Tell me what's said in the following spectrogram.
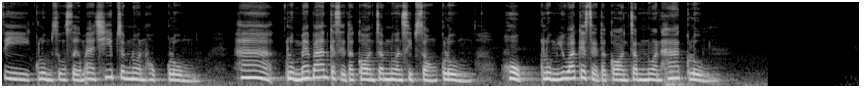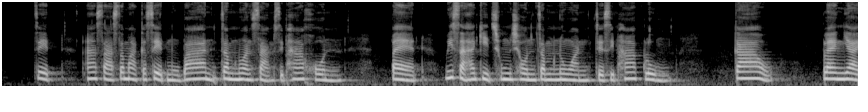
4. กลุ่มส่งเสริมอาชีพจำนวน 6 กลุ่ม 5. กลุ่มแม่บ้านเกษตรกรจำนวน 12 กลุ่ม 6. กลุ่มยุวเกษตรกรจำนวน 5 กลุ่ม 7. อาสาสมัครเกษตรหมู่บ้านจำนวน 35 คน 8. วิสาหกิจชุมชนจำนวน 75 กลุ่ม 9. แปลงใหญ่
